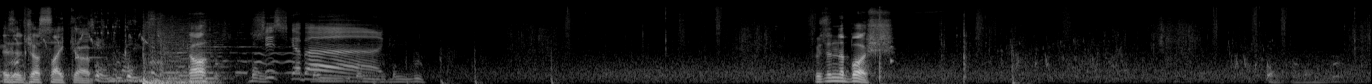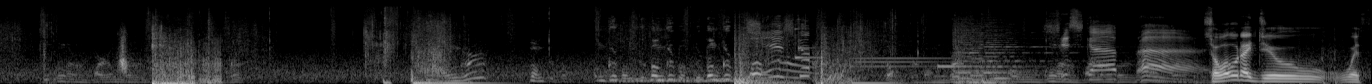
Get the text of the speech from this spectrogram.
Is it just like uh Oh, who's in the bush? So what would I do with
